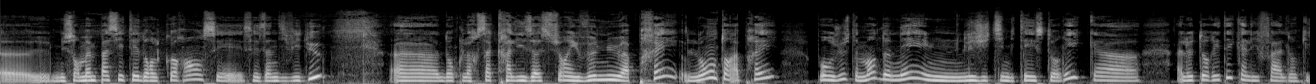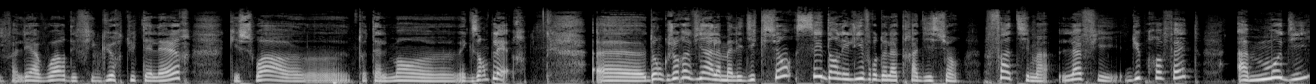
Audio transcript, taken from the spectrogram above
euh, ils sont même pas cités dans le Coran ces, ces individus. Euh, donc leur sacralisation est venue après, longtemps après, pour justement donner une légitimité historique à, l'autorité califale. Donc il fallait avoir des figures tutélaires qui soient euh, totalement euh, exemplaires. Euh, donc je reviens à la malédiction, c'est dans les livres de la tradition. Fatima, la fille du prophète, a maudit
